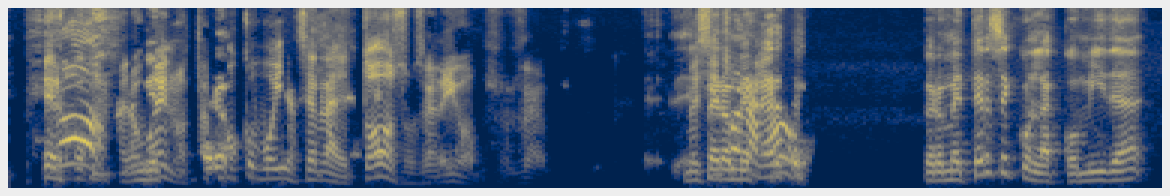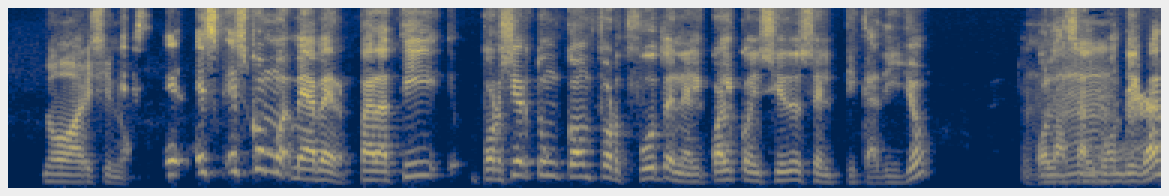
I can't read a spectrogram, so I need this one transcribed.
pero. No, pero bueno, tampoco voy a hacer la de todos, o sea, digo. O sea, me pero, meterse, pero meterse con la comida. No, ahí sí no. Es, es, como, a ver, para ti, por cierto, un comfort food en el cual coincido es el picadillo o las albóndigas,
